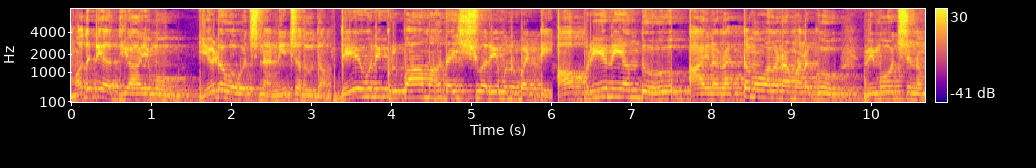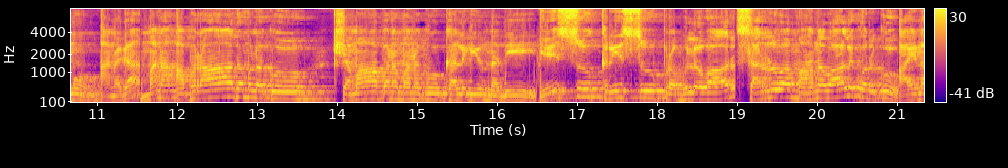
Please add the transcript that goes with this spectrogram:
మొదటి అధ్యాయము ఏడవ వచనాన్ని చదువుదాం. దేవుని కృపా మహదైశ్వర్యమును బట్టి ఆ ప్రియుని యందు ఆయన రక్తము వలన మనకు విమోచనము అనగా మన అపరాధములకు క్షమాపణ మనకు కలిగి ఉన్నది. యేసు క్రీస్తు ప్రభుల వారు సర్వ మానవాళి కొరకు ఆయన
